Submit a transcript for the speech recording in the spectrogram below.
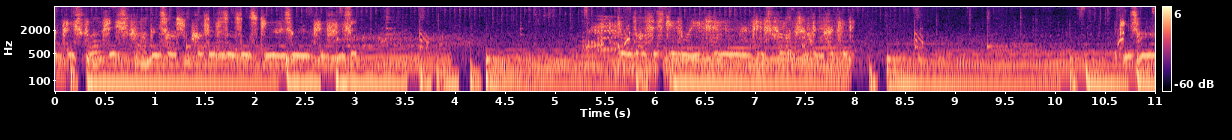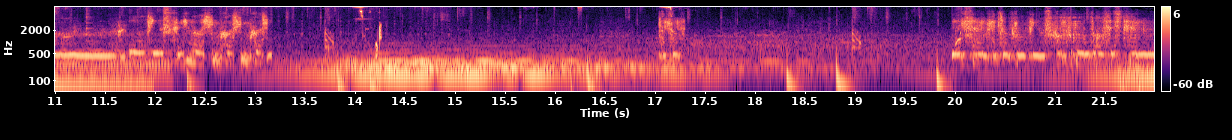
Please go, please go, and social conversations, please, please. Build office giveaway, and please go, and click. Please, please, please, rushing, rushing, rushing. Please, I get a group, please, go, build office, please.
